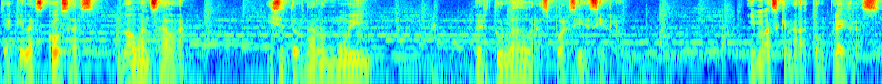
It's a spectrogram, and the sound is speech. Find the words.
ya que las cosas no avanzaban y se tornaron muy perturbadoras, por así decirlo, y más que nada complejas.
